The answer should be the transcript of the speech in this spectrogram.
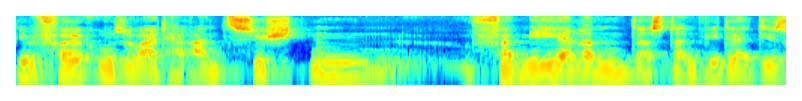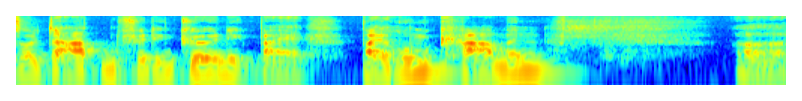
die Bevölkerung so weit heranzüchten, vermehren, dass dann wieder die Soldaten für den König bei, bei rumkamen. Äh,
